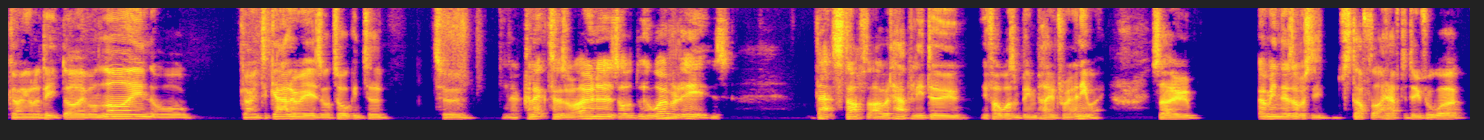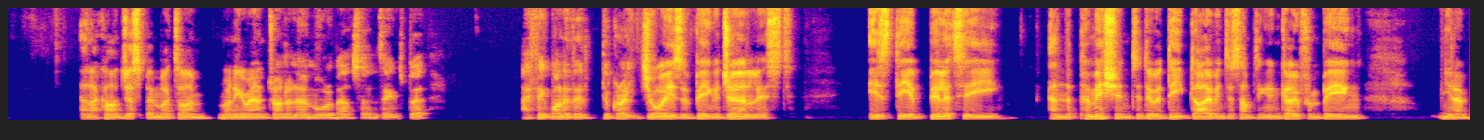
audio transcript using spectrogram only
going on a deep dive online or going to galleries or talking to to you know collectors or owners or whoever it is. That's stuff that I would happily do if I wasn't being paid for it anyway. So, I mean, there's obviously stuff that I have to do for work and I can't just spend my time running around trying to learn more about certain things. But I think one of the, the great joys of being a journalist is the ability and the permission to do a deep dive into something and go from being, you know,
